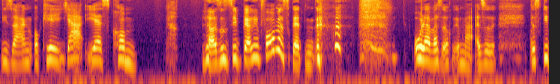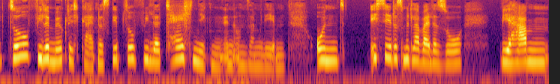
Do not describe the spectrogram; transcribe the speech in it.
die sagen, okay, ja, yes, komm, lass uns die Periformis retten. Oder was auch immer. Also, das gibt so viele Möglichkeiten, es gibt so viele Techniken in unserem Leben. Und ich sehe das mittlerweile so, wir haben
